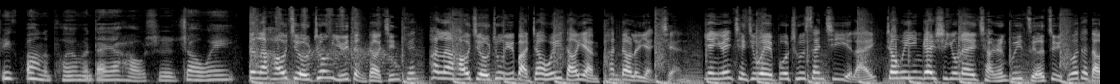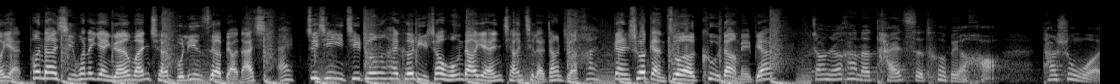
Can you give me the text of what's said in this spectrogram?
Big Bang 的朋友们，大家好，我是赵薇。等了好久，终于等到今天；盼了好久，终于把赵薇导演盼到了眼前。演员请就位播出三期以来，赵薇应该是用了抢人规则最多的导演。碰到喜欢的演员，完全不吝啬表达喜爱。最新一期中，还和李少红导演抢起了张哲瀚，敢说敢做，酷到没边儿。张哲瀚的台词特别好，他是我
